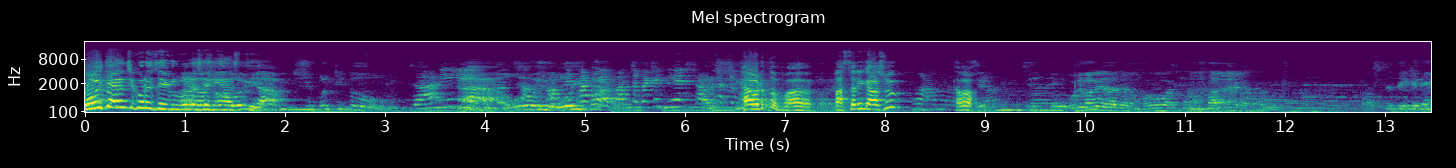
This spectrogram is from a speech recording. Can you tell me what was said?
ওই তো অ্যারেঞ্জ করেছে এগুলো বলেছে নিয়ে আসতে। হ্যাঁ, ওই- সামনে ওই থাকে, পা- বাচ্চাটাকে নিয়ে সামনে থাকলে হ্যাঁ ওটা তো পাঁচ তারিখে আসুক। তারপর দেখে নে।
